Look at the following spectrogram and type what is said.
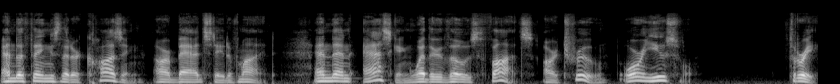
and the things that are causing our bad state of mind, and then asking whether those thoughts are true or useful. 3.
